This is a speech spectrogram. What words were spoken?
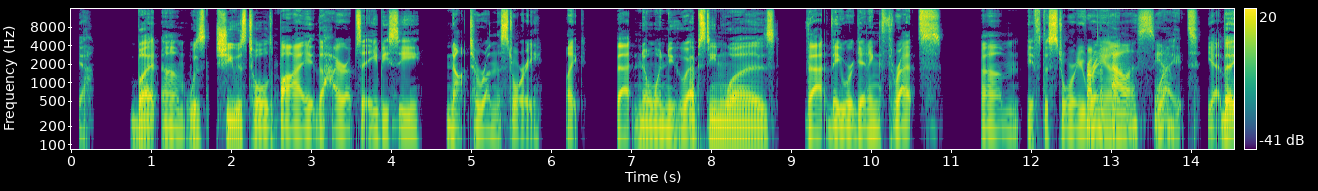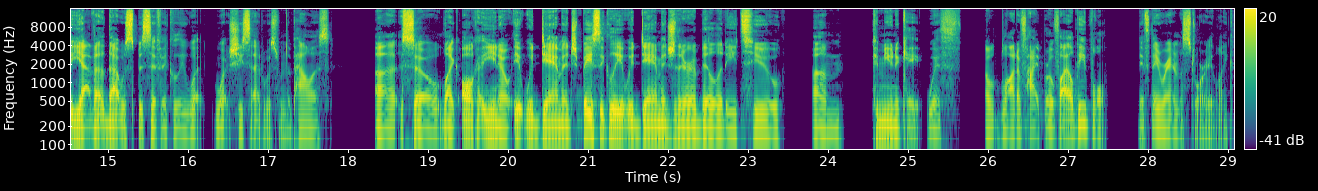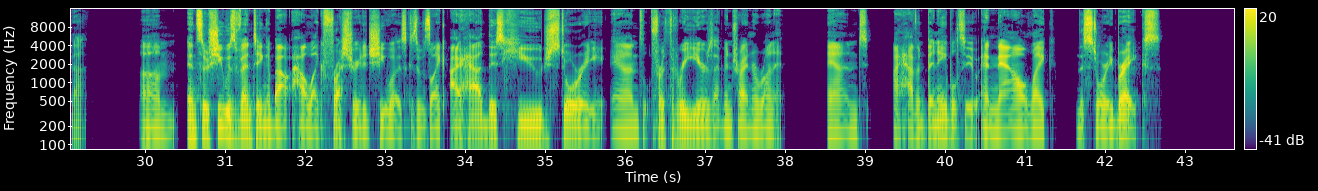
Yeah. But um, was she was told by the higher ups at ABC not to run the story, like that no one knew who Epstein was, that they were getting threats um, if the story From the ran palace, yeah. right. Yeah, the, yeah, that that was specifically what what she said was from the palace. Uh, so like all you know, it would damage. Basically, it would damage their ability to um, communicate with a lot of high profile people if they ran a story like that. Um, and so she was venting about how like frustrated she was because it was like I had this huge story and for three years I've been trying to run it and I haven't been able to, and now like the story breaks,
